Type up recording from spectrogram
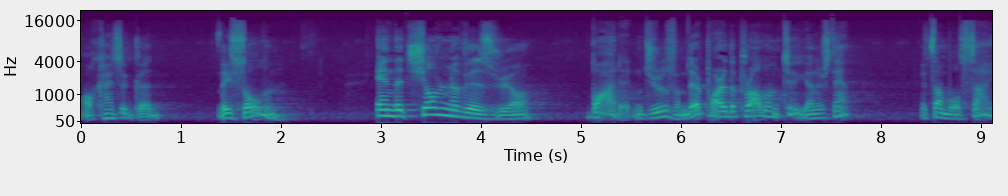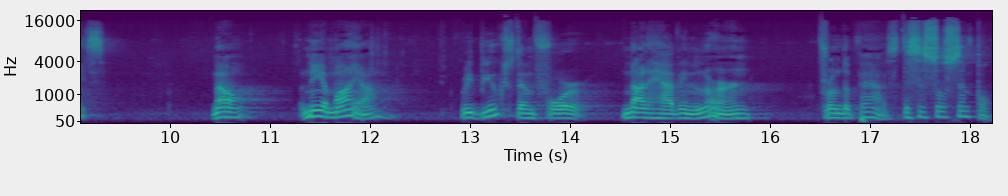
all kinds of good. They sold them. And the children of Israel bought it in Jerusalem. They're part of the problem too, you understand? It's on both sides. Now, Nehemiah rebukes them for not having learned from the past. This is so simple.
